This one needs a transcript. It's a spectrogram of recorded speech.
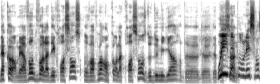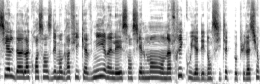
D'accord, mais avant de voir la décroissance, on va voir encore la croissance de 2 milliards de, de, oui, personnes. Oui, mais pour l'essentiel de la croissance démographique à venir, elle est essentiellement en Afrique où il y a des densités de population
